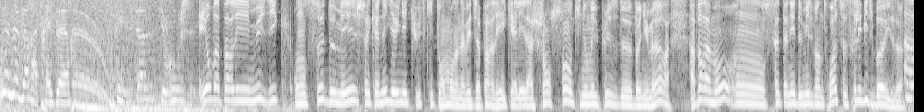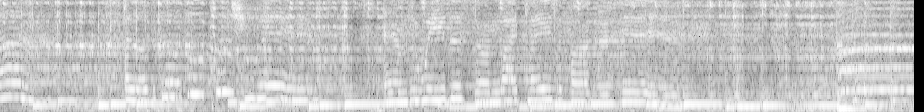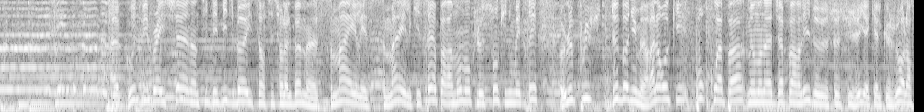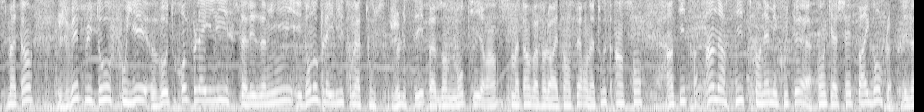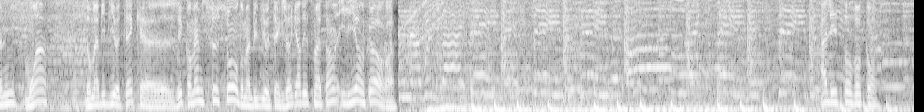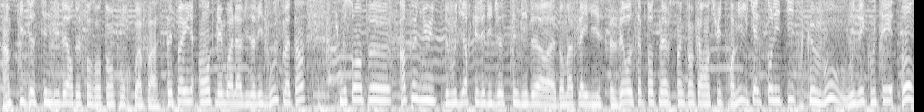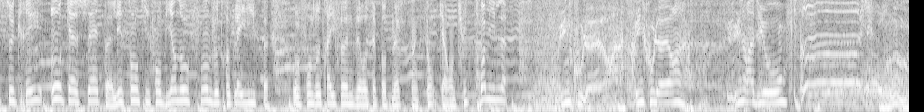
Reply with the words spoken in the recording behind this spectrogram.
De 9h à 13h, c'est John sur Rouge. Et on va parler musique en ce 2 mai. Chaque année, il y a une étude qui tombe, on en avait déjà parlé. Quelle est la chanson qui nous met le plus de bonne humeur? Apparemment, en cette année 2023, ce serait les Beach Boys. I love the colorful clothes you wear and the way the sunlight plays upon her hair. A Good Vibration, un titre des Beach Boys sorti sur l'album Smile et Smile, qui serait apparemment donc le son qui nous mettrait le plus de bonne humeur. Alors ok, pourquoi pas, mais on en a déjà parlé de ce sujet il y a quelques jours. Alors ce matin, je vais plutôt fouiller votre playlist, les amis. Et dans nos playlists, on a tous, je le sais, pas besoin de mentir. hein. Ce matin, va falloir être sincère, on a tous un son, un titre, un artiste qu'on aime écouter en cachette. Par exemple, les amis, moi, dans ma bibliothèque, euh, j'ai quand même ce son dans ma bibliothèque. J'ai regardé ce matin, il y est encore. Allez, de temps en temps. Un petit Justin Bieber de temps en temps, pourquoi pas. C'est pas une honte, mais voilà, vis-à-vis de vous ce matin, je me sens un peu, un peu nu de vous dire que j'ai du Justin Bieber euh, dans ma playlist. 079 548 3000. Quels sont les titres que vous, vous écoutez en secret, en cachette? Les sons qui sont bien au fond de votre playlist, au fond de votre iPhone 079 548 3000. Une couleur. Une couleur. Une radio. Rouge.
